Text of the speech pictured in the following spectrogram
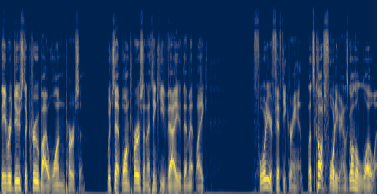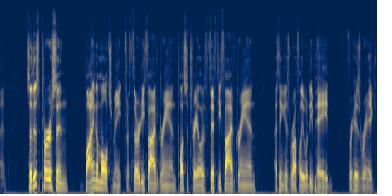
they reduced the crew by one person, which that one person, I think he valued them at like 40 or 50 grand. Let's call it 40 grand. Let's go on the low end. So this person buying a mulch mate for 35 grand plus a trailer, 55 grand, I think is roughly what he paid for his rig.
